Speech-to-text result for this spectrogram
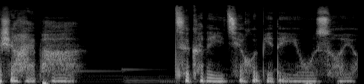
还是害怕，此刻的一切会变得一无所有。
